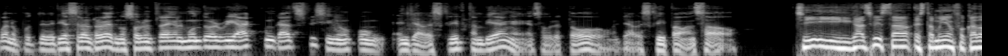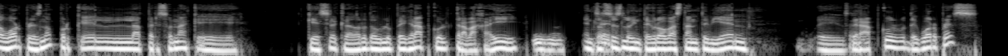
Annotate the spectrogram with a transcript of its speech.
bueno, pues debería ser al revés, no solo entrar en el mundo de React con Gatsby, sino con en JavaScript también, eh, sobre todo JavaScript avanzado. Sí, y Gatsby está, está muy enfocado a WordPress, ¿no? Porque la persona que, que es el creador de WP GraphQL trabaja ahí. Entonces lo integró bastante bien eh, GraphQL de WordPress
